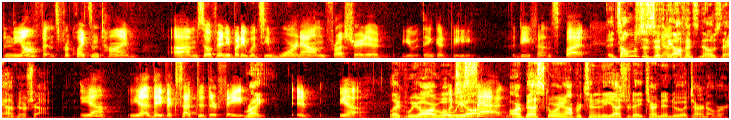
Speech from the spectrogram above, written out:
than the offense for quite some time. Um, so if anybody would seem worn out and frustrated, you would think it'd be the defense. But It's almost as if the offense knows they have no shot. yeah, yeah, they've accepted their fate. Right. It, yeah. Like we are what Which we is are. sad. Our best scoring opportunity yesterday turned into a turnover.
